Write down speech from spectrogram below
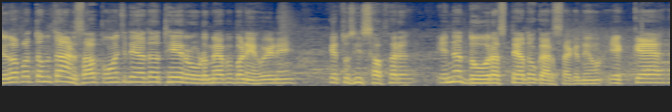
ਜਦੋਂ ਆਪਾਂ ਤਮਧਾਨ ਸਾਹਿਬ ਪਹੁੰਚਦੇ ਹਾਂ ਤਾਂ ਉੱਥੇ ਰੋਡ ਮੈਪ ਬਣੇ ਹੋਏ ਨੇ ਕਿ ਤੁਸੀਂ ਸਫ਼ਰ ਇਹਨਾਂ ਦੋ ਰਸਤਿਆਂ ਤੋਂ ਕਰ ਸਕਦੇ ਹੋ। ਇੱਕ ਹੈ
